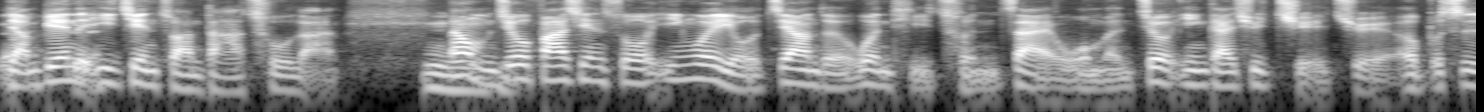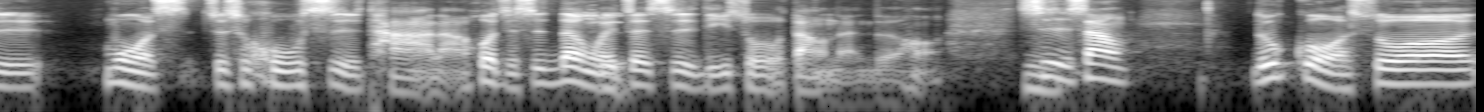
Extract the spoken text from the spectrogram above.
两边的意见转达出来，那我们就发现说，因为有这样的问题存在，我们就应该去解决，而不是漠视，就是忽视它啦，或者是认为这是理所当然的哈。事实上，如果说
